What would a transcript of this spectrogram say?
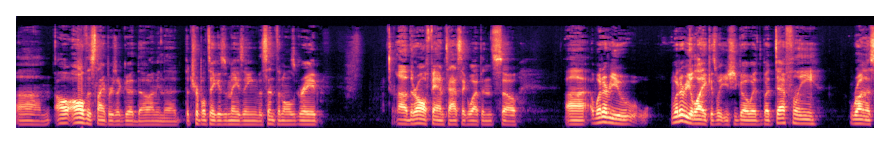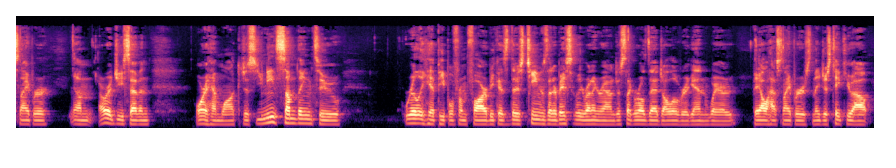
Um, all, all the snipers are good though. I mean, the, the triple take is amazing. The sentinel is great. Uh, they're all fantastic weapons. So uh, whatever you whatever you like is what you should go with, but definitely run a sniper um, or a G7 or a Hemlok. Just you need something to really hit people from far because there's teams that are basically running around just like World's Edge all over again where they all have snipers and they just take you out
